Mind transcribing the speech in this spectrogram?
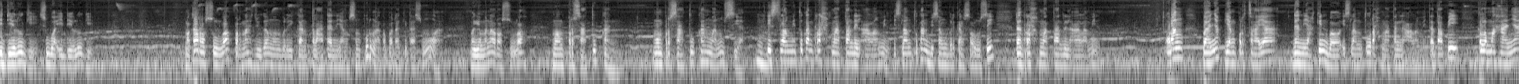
ideologi, sebuah ideologi. Maka Rasulullah pernah juga memberikan teladan yang sempurna kepada kita semua bagaimana Rasulullah mempersatukan mempersatukan manusia. Hmm. Islam itu kan rahmatan lil alamin. Islam itu kan bisa memberikan solusi dan rahmatan lil alamin. Orang banyak yang percaya dan yakin bahwa Islam itu rahmatan lil alamin. Tetapi kelemahannya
